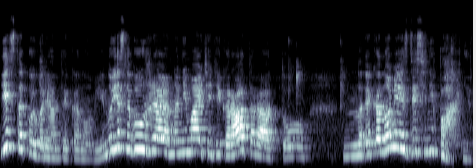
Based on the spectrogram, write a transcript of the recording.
Есть такой вариант экономии. Но если вы уже нанимаете декоратора, то экономия здесь и не пахнет.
